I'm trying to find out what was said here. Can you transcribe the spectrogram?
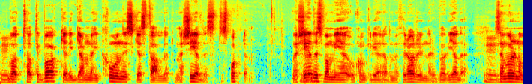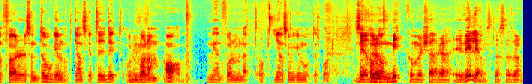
Mm. var att ta tillbaka det gamla ikoniska stallet Mercedes till sporten. Mercedes var med och konkurrerade med Ferrari när det började. Mm. Sen var det någon förare som dog eller något ganska tidigt och då Mm. la de av med Formel 1 och ganska mycket motorsport. Sen Menar du att de... Mick kommer köra i Williams nästa säsong?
